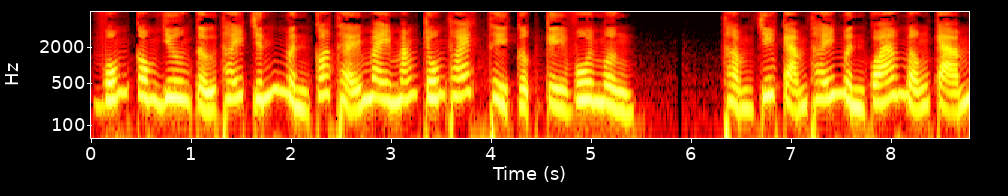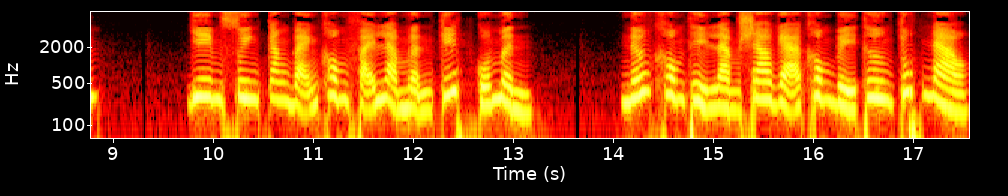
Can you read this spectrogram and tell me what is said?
Vốn công dương tự thấy chính mình có thể may mắn trốn thoát thì cực kỳ vui mừng. Thậm chí cảm thấy mình quá mẫn cảm. Diêm xuyên căn bản không phải là mệnh kiếp của mình. Nếu không thì làm sao gã không bị thương chút nào.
